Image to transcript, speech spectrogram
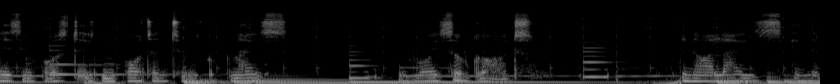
it is important to recognize the voice of God in our lives in the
